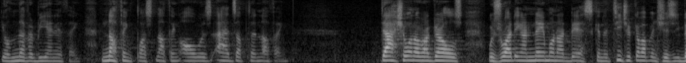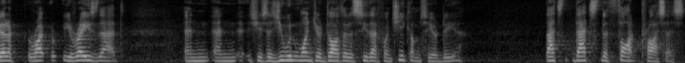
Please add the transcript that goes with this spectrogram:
You'll never be anything. Nothing plus nothing always adds up to nothing. Dasha, one of our girls, was writing her name on our desk, and the teacher came up and she said, You better erase that. And, and she says, You wouldn't want your daughter to see that when she comes here, do you? That's, that's the thought process.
